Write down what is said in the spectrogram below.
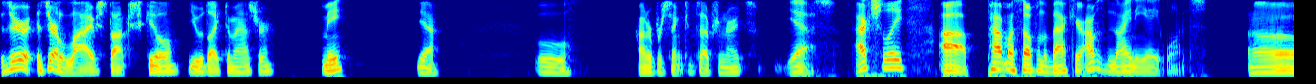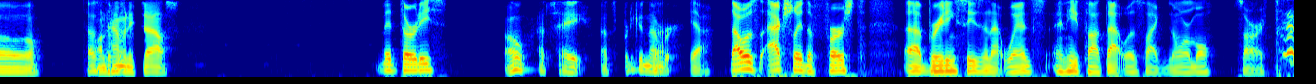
Is there is there a livestock skill you would like to master? Me? Yeah. Ooh, Hundred percent conception rates. yes. Actually, uh, pat myself on the back here. I was 98 once. Oh, That's on how many cows? Mid 30s. Oh, that's hey, that's a pretty good number. Yeah. That was actually the first uh, breeding season at Wentz, and he thought that was like normal. Sorry.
